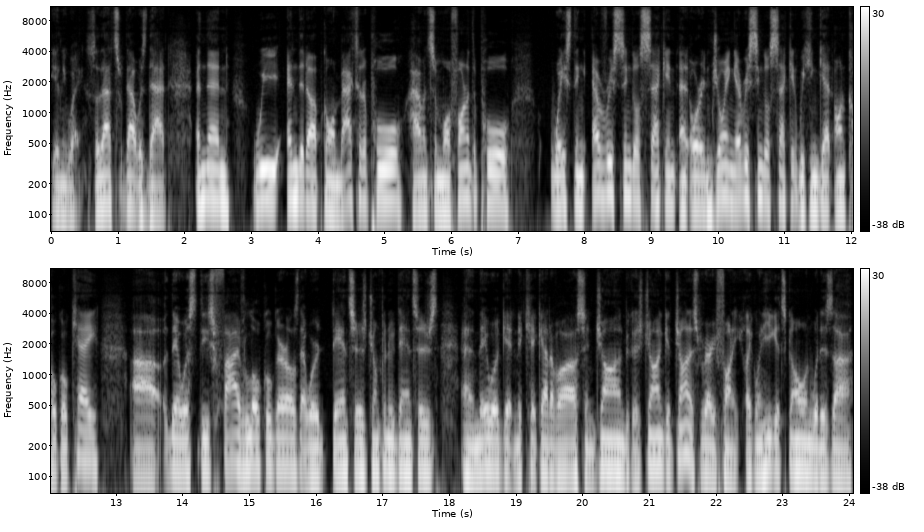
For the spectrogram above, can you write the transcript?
Anyway, so that's that was that. And then we ended up going back to the pool, having some more fun at the pool wasting every single second or enjoying every single second we can get on Coco Cay. Uh, there was these five local girls that were dancers, Junkanoo dancers, and they were getting a kick out of us and John because John get John is very funny. Like when he gets going with his uh,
